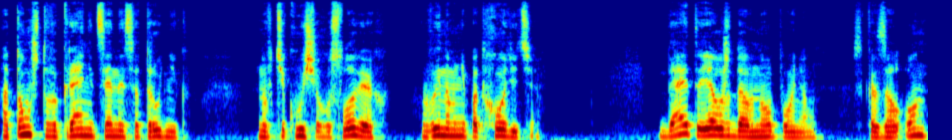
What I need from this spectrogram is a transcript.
о том, что вы крайне ценный сотрудник, но в текущих условиях вы нам не подходите». «Да это я уже давно понял», — сказал он,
